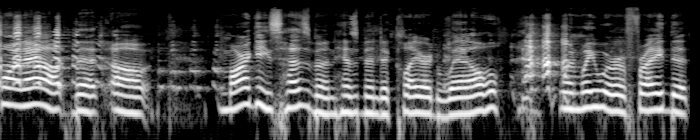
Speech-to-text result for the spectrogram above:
point out that uh, Margie's husband has been declared well when we were afraid that,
